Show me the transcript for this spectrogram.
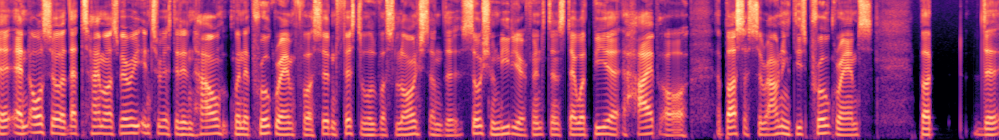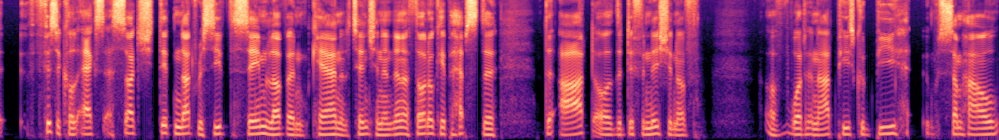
Uh, and also at that time, I was very interested in how, when a program for a certain festival was launched on the social media, for instance, there would be a, a hype or a buzz surrounding these programs, but the physical acts as such did not receive the same love and care and attention. And then I thought, okay, perhaps the the art or the definition of of what an art piece could be somehow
